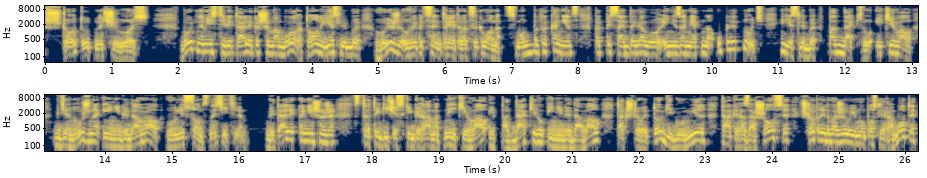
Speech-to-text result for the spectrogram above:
Что тут началось? Будь на месте Виталика Шимобора, то он, если бы выжил в эпицентре этого циклона, смог бы конец подписать договор и незаметно уплетнуть, если бы поддакивал и кивал, где нужно, и негодовал в унисон с носителем. Виталик, конечно же, стратегически грамотно и кивал, и поддакивал, и негодовал, так что в итоге Гумир так разошелся, что предложил ему после работы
